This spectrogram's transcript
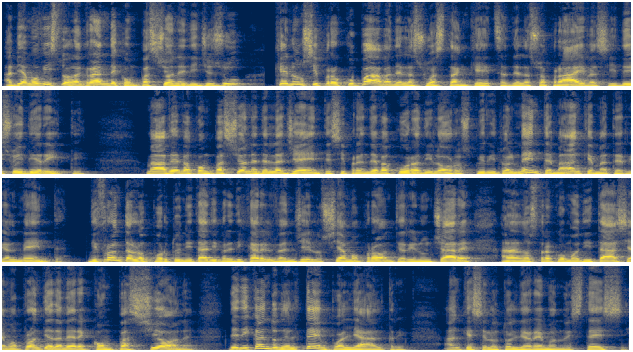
abbiamo visto la grande compassione di Gesù che non si preoccupava della sua stanchezza, della sua privacy, dei suoi diritti, ma aveva compassione della gente, si prendeva cura di loro spiritualmente ma anche materialmente. Di fronte all'opportunità di predicare il Vangelo siamo pronti a rinunciare alla nostra comodità, siamo pronti ad avere compassione, dedicando del tempo agli altri, anche se lo toglieremo a noi stessi.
